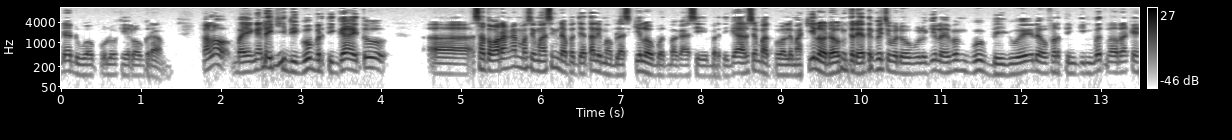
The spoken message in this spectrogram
ada 20 kg. Kalau bayangannya gini, gue bertiga itu uh, satu orang kan masing-masing dapat jatah 15 kilo buat bagasi. Bertiga harusnya 45 kilo dong. Ternyata gue cuma 20 kilo. Emang gue bego ya udah overthinking banget orangnya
